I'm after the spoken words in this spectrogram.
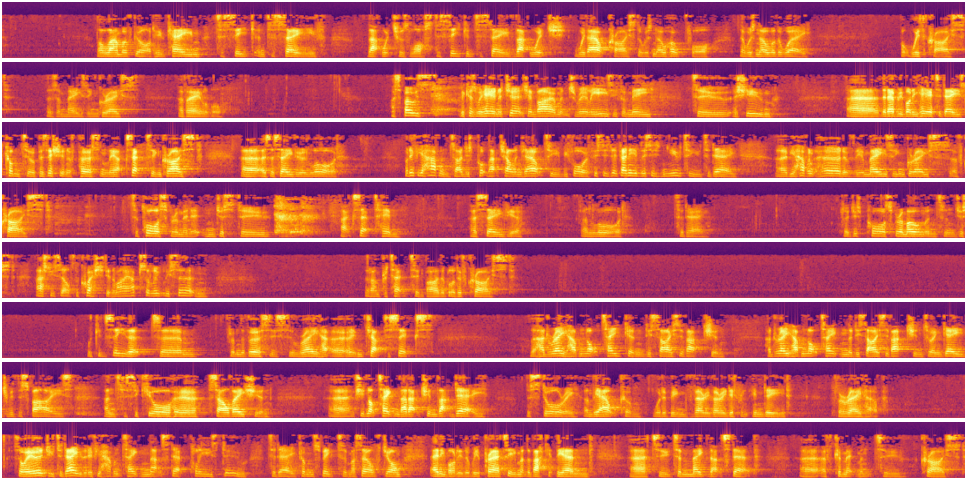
The Lamb of God who came to seek and to save that which was lost, to seek and to save that which without Christ there was no hope for, there was no other way. But with Christ, there's amazing grace available. I suppose because we're here in a church environment, it's really easy for me to assume uh, that everybody here today has come to a position of personally accepting Christ uh, as a Saviour and Lord. But if you haven't, I just put that challenge out to you before. If, this is, if any of this is new to you today, uh, if you haven't heard of the amazing grace of Christ, to pause for a minute and just to accept Him as Saviour and Lord today. So just pause for a moment and just ask yourself the question, am I absolutely certain that I'm protected by the blood of Christ? We can see that um, from the verses in, Rahab, uh, in chapter 6 that had Rahab not taken decisive action, had Rahab not taken the decisive action to engage with the spies and to secure her salvation, uh, if she'd not taken that action that day, the story and the outcome would have been very, very different indeed for Rahab. So I urge you today that if you haven't taken that step, please do today. Come and speak to myself, John, anybody. There'll be a prayer team at the back at the end uh, to, to make that step uh, of commitment to Christ.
